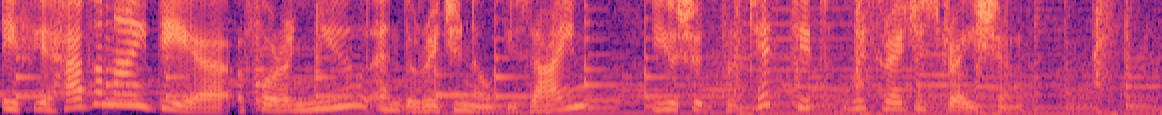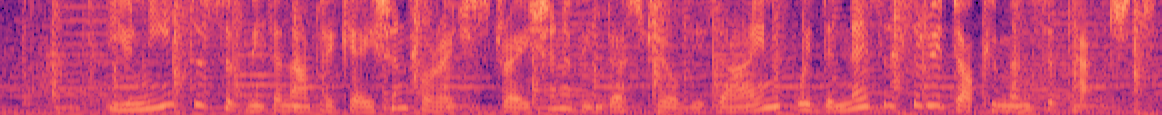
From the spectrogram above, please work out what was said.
If you have an idea for a new and original design, you should protect it with registration. You need to submit an application for registration of industrial design with the necessary documents attached.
